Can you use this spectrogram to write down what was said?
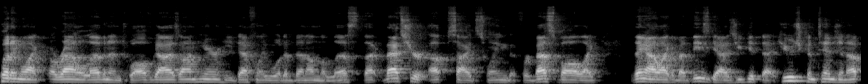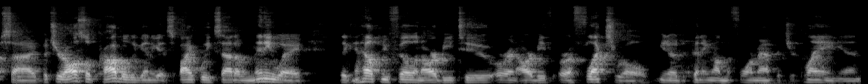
putting like around 11 and 12 guys on here, he definitely would have been on the list. That, that's your upside swing. But for best ball, like the thing I like about these guys, you get that huge contingent upside, but you're also probably going to get spike weeks out of them anyway. They can help you fill an RB2 or an RB or a flex role, you know, depending on the format that you're playing in.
